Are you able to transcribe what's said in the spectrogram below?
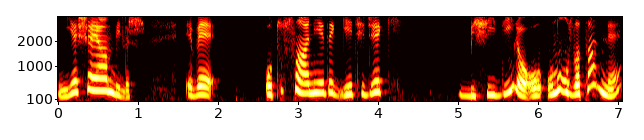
yaşayan bilir. E ve 30 saniyede geçecek bir şey değil o. Onu uzatan ne?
